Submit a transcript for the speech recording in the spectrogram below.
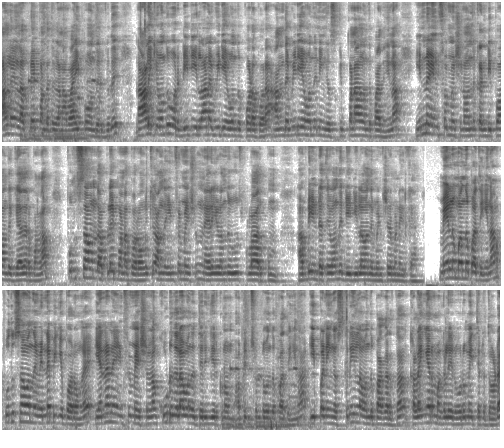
ஆன்லைனில் அப்ளை பண்ணுறதுக்கான வாய்ப்பும் வந்து இருக்குது. நாளைக்கு வந்து ஒரு டீட்டெயிலான வீடியோ வந்து போட போகிறேன் அந்த வீடியோ வந்து நீங்கள் ஸ்கிப் பண்ணால் வந்து பார்த்தீங்கன்னா இன்னும் இன்ஃபர்மேஷன் வந்து கண்டிப்பாக வந்து கேதர் பண்ணலாம். புதுசாக வந்து அப்ளை பண்ண போகிறவங்களுக்கு அந்த இன்ஃபர்மேஷன் நிறைய வந்து யூஸ்ஃபுல்லாக இருக்கும் அப்படின்றத வந்து டீட்டெயிலாக வந்து மென்ஷன் பண்ணியிருக்கேன். மேலும் வந்து பார்த்தீங்கன்னா புதுசாக வந்து விண்ணப்பிக்க போகிறவங்க என்னென்ன இன்ஃபர்மேஷன்லாம் கூடுதலாக வந்து தெரிஞ்சிருக்கணும் அப்படின்னு சொல்லிட்டு வந்து பார்த்தீங்கன்னா இப்போ நீங்கள் ஸ்க்ரீனில் வந்து பார்க்குறது தான் கலைஞர் மகளிர் உரிமை திட்டத்தோட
